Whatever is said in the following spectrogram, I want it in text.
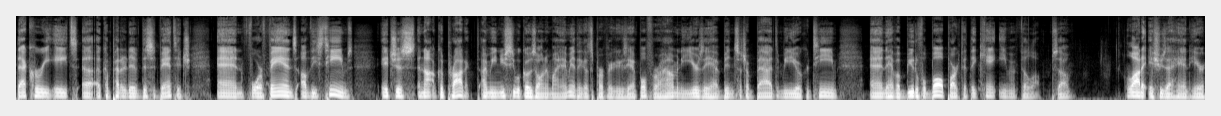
that creates a, a competitive disadvantage. And for fans of these teams, it's just not a good product. I mean, you see what goes on in Miami. I think that's a perfect example for how many years they have been such a bad to mediocre team, and they have a beautiful ballpark that they can't even fill up. So a lot of issues at hand here,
